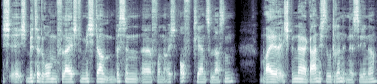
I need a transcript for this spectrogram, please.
ich, ich bitte drum, vielleicht mich da ein bisschen äh, von euch aufklären zu lassen, weil ich bin da ja gar nicht so drin in der Szene.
